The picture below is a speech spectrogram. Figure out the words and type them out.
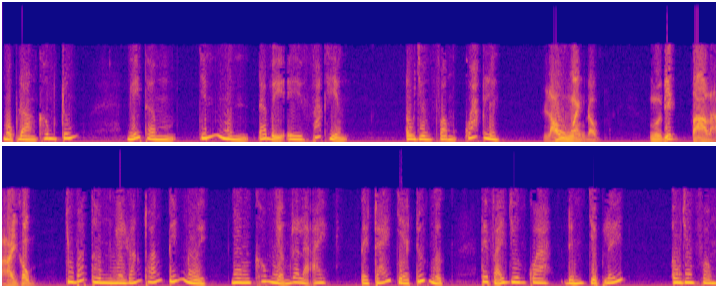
một đòn không trúng, nghĩ thầm chính mình đã bị y phát hiện. Âu dương phong quát lên. Lão ngoan đồng người biết ta là ai không? Chu bá thông nghe loáng thoáng tiếng người nhưng không nhận ra là ai. Tay trái che trước ngực tay phải dương qua định chụp lấy. Âu dương phong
